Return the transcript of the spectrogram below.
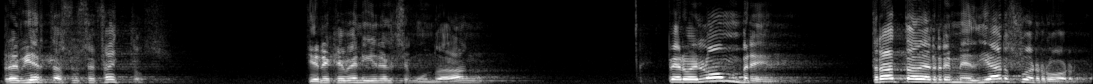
revierta sus efectos? Tiene que venir el segundo Adán. Pero el hombre trata de remediar su error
